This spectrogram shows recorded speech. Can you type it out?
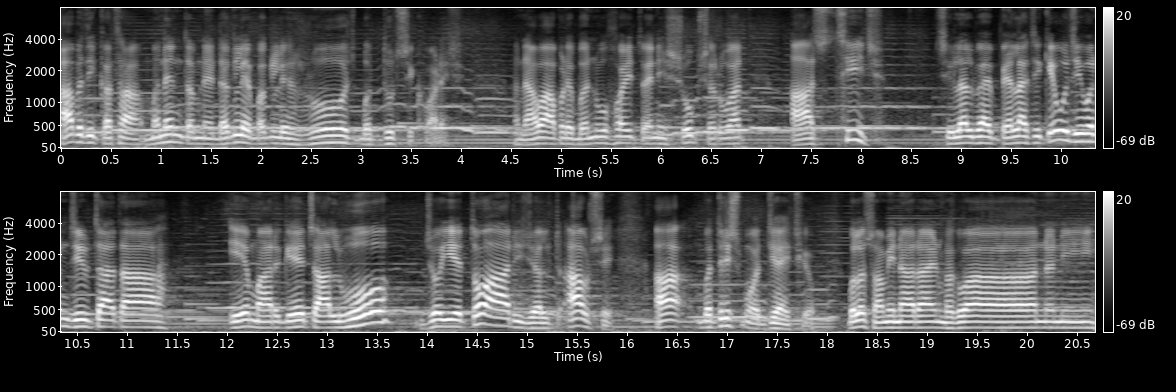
આ બધી કથા મને તમને ડગલે પગલે રોજ બધું જ શીખવાડે છે. અને આવા આપણે બનવું હોય તો એની શુભ શરૂઆત આજથી જ. શિલાલભાઈ પહેલાંથી કેવું જીવન જીવતા હતા? એ માર્ગે ચાલવું જોઈએ તો આ રિઝલ્ટ આવશે. આ બત્રીસમો અધ્યાય થયો. બોલો સ્વામિનારાયણ ભગવાનની.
